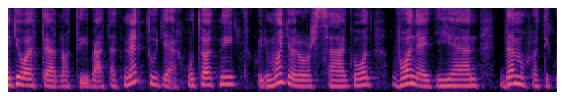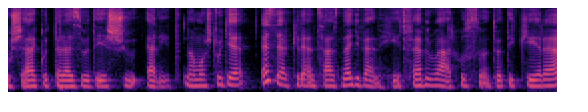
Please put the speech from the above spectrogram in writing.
egy alternatívát. Tehát meg tudják mutatni, hogy Magyarországon van egy ilyen demokratikus elköteleződésű elit. Na most ugye 1947. február 25-ére,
